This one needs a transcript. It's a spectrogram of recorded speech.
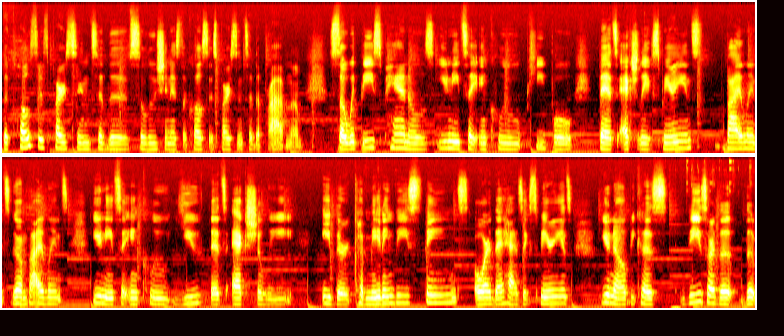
the closest person to the solution is the closest person to the problem. So with these panels, you need to include people that's actually experienced violence, gun violence. You need to include youth that's actually either committing these things or that has experience you know because these are the the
